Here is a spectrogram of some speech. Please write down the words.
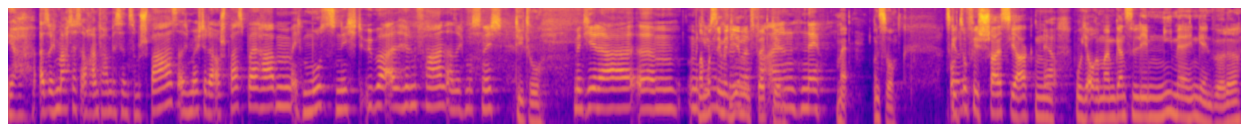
ja, also ich mache das auch einfach ein bisschen zum Spaß. Also ich möchte da auch Spaß bei haben. Ich muss nicht überall hinfahren. Also ich muss nicht Dito. mit jeder ähm, mit Man muss nicht mit jedem ins Bett Krümelverein- Nee. Nee, ist so. Es gibt Und- so viel Scheißjagden, Ja. wo ich auch in meinem ganzen Leben nie mehr hingehen würde,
